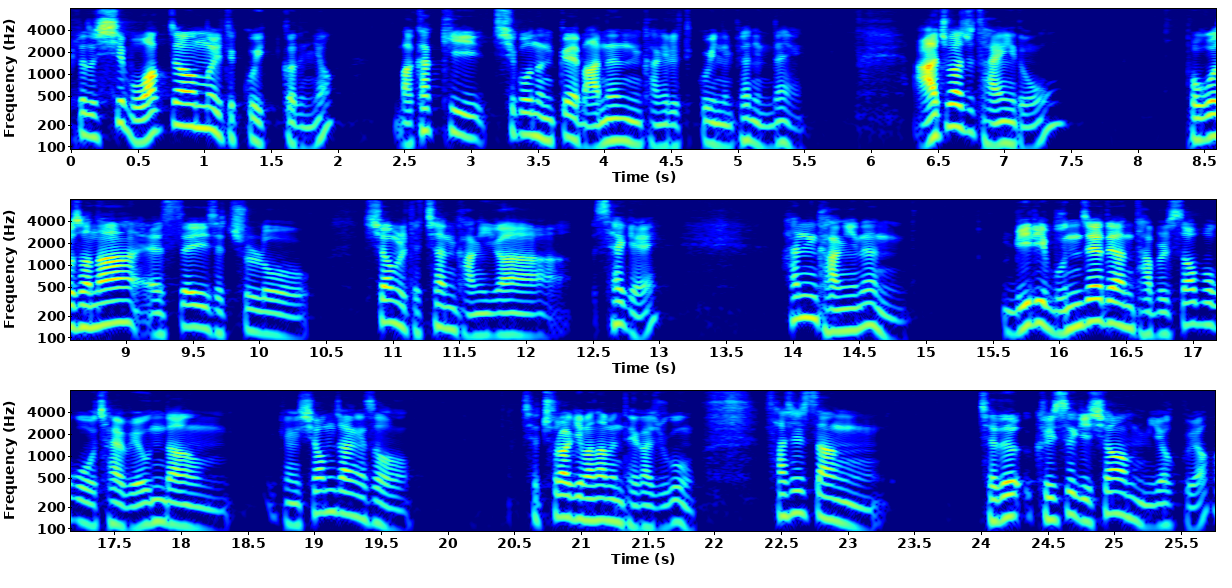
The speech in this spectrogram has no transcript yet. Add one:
그래도 15학점을 듣고 있거든요. 막학기 치고는 꽤 많은 강의를 듣고 있는 편인데 아주 아주 다행히도 보고서나 에세이 제출로 시험을 대체한 강의가 3개. 한 강의는 미리 문제에 대한 답을 써보고 잘 외운 다음 그냥 시험장에서 제출하기만 하면 돼가지고 사실상 제대로 글쓰기 시험이었고요.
